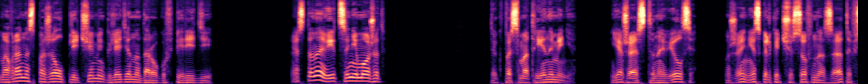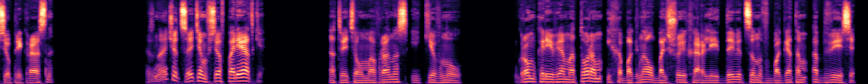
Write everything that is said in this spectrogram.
Мавранос пожал плечами, глядя на дорогу впереди. «Остановиться не может». «Так посмотри на меня. Я же остановился. Уже несколько часов назад, и все прекрасно». «Значит, с этим все в порядке», — ответил Мавранос и кивнул. Громко ревя мотором, их обогнал большой Харли Дэвидсон в богатом обвесе.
